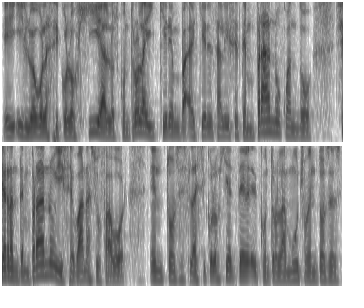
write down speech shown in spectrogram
y, luego la psicología los controla y quieren, quieren salirse temprano cuando cierran temprano y se van a su favor. Entonces, la psicología te controla mucho. Entonces,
